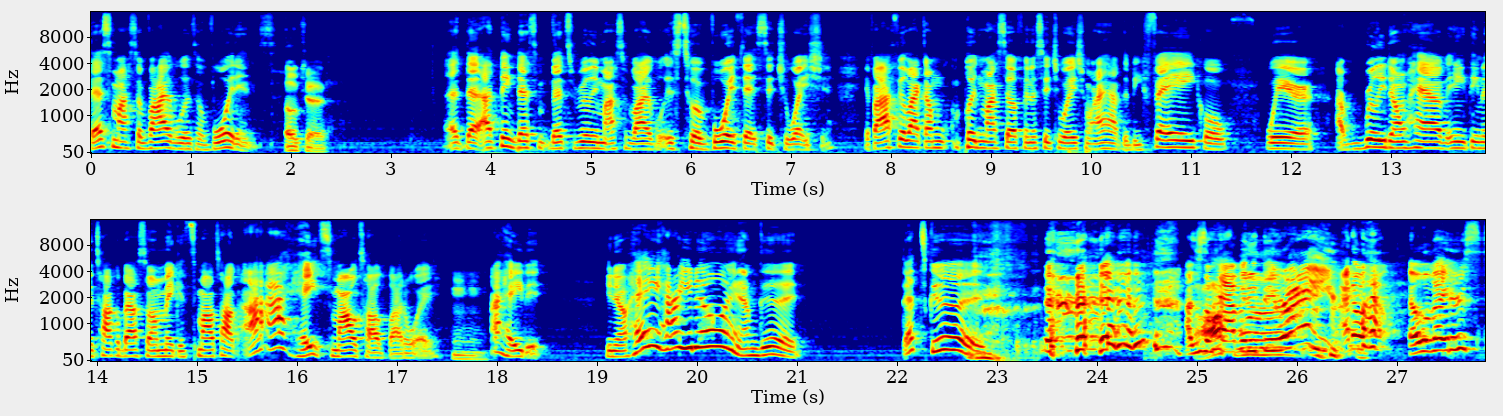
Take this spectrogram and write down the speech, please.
That's my survival is avoidance. Okay. Uh, that I think that's that's really my survival is to avoid that situation. If I feel like I'm putting myself in a situation where I have to be fake or where I really don't have anything to talk about, so I'm making small talk. I, I hate small talk, by the way. I hate it. You know, hey, how are you doing? I'm good. That's good. I just don't have anything right. I don't have elevators.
